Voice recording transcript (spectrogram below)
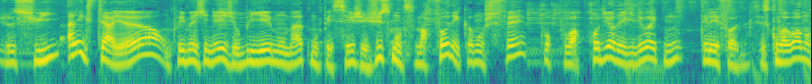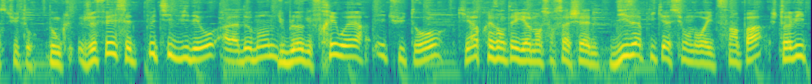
je suis à l'extérieur. On peut imaginer, j'ai oublié mon Mac, mon PC, j'ai juste mon smartphone et comment je fais pour pouvoir produire des vidéos avec mon C'est ce qu'on va voir dans ce tuto. Donc je fais cette petite vidéo à la demande du blog Freeware et Tuto qui a présenté également sur sa chaîne 10 applications Android sympas. Je t'invite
